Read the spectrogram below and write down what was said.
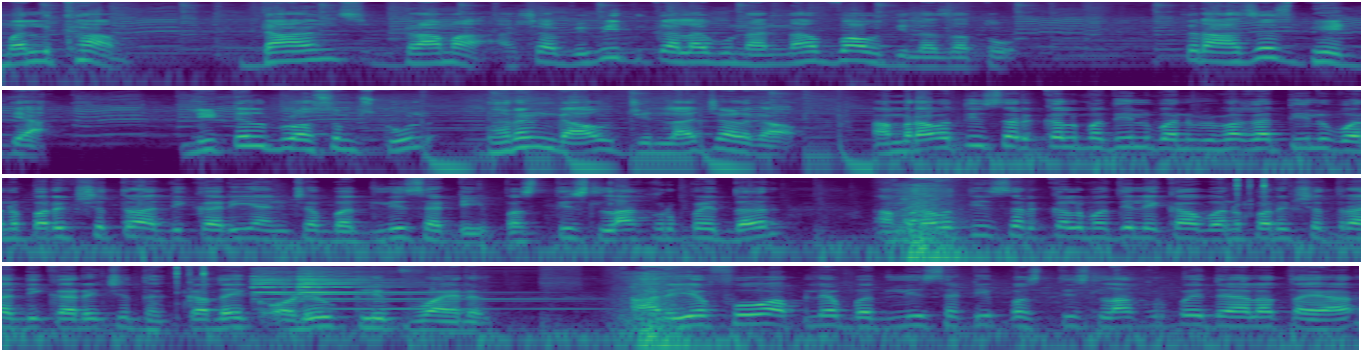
mallakhamb dance drama अशा विविध कलागुणांना वाव दिला जातो. तर आजच भेट द्या. लिटल ब्लॉसम स्कूल धरणगाव जिल्हा जळगाव. अमरावती सर्कलमधील वन विभागातील वनपरिक्षेत्र अधिकारी यांच्या बदलीसाठी पस्तीस लाख रुपये दर अमरावती सर्कलमधील एका वनपरिक्षेत्र अधिकाऱ्याची धक्कादायक audio clip viral. R F O आपल्या बदलीसाठी पस्तीस लाख रुपये द्यायला तयार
